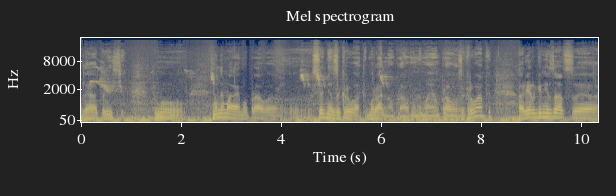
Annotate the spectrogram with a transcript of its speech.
для туристів. Тому ми не маємо права сьогодні закривати, морального права ми не маємо права закривати. Реорганізація,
